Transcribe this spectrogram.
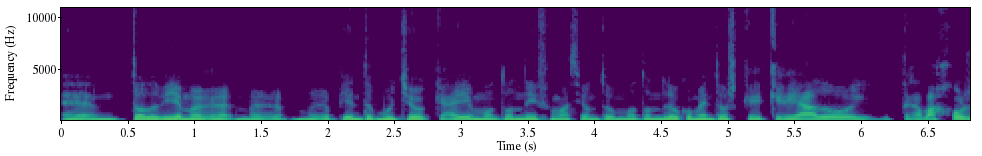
eh, todavía me, me, arrepiento mucho que hay un montón de información, un montón de documentos que he creado y trabajos,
